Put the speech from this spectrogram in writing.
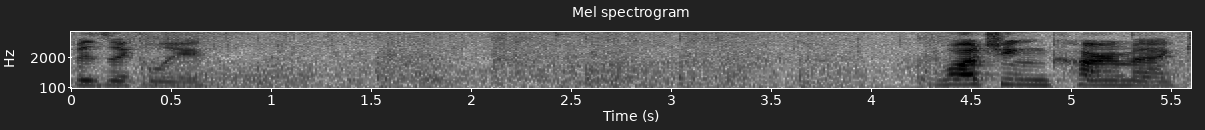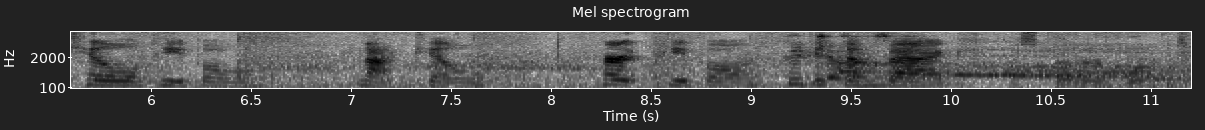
physically. Watching karma kill people, not kill, hurt people, Good get job, them back. This better have worked.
